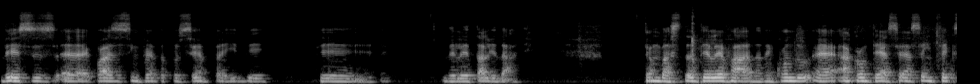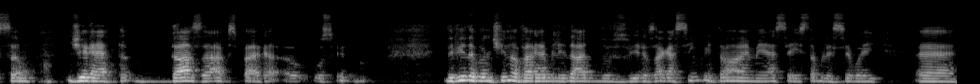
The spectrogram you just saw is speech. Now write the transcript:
desses é, quase 50% aí de, de, de letalidade então bastante elevada, né? quando é, acontece essa infecção direta das aves para o ser humano. Devido à contínua variabilidade dos vírus H5, então a OMS estabeleceu aí, é,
